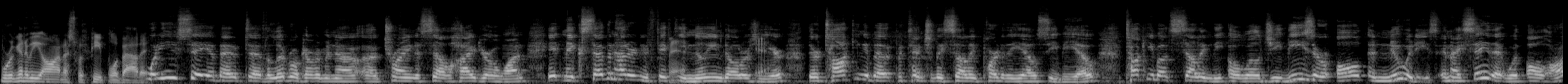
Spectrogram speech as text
We're going to be honest with people about it. What do you say about uh, the Liberal government now uh, trying to sell Hydro One? It makes seven hundred and fifty million dollars yeah. a year. They're talking about potentially selling part of the LCBO, talking about selling the OLG. These are all annuities, and I say that with all honesty,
